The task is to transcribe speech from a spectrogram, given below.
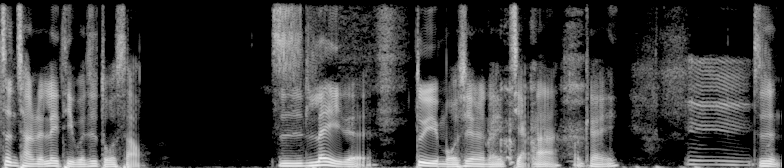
正常人类体温是多少之类的。对于某些人来讲啊，OK，嗯，就是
